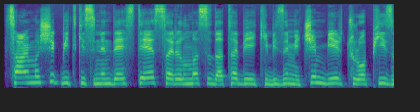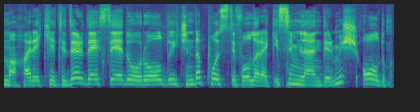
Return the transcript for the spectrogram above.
Sarmaşık bitkisinin desteğe sarılması da tabii ki bizim için bir tropizma hareketidir. Desteğe doğru olduğu için de pozitif olarak isimlendirmiş olduk.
